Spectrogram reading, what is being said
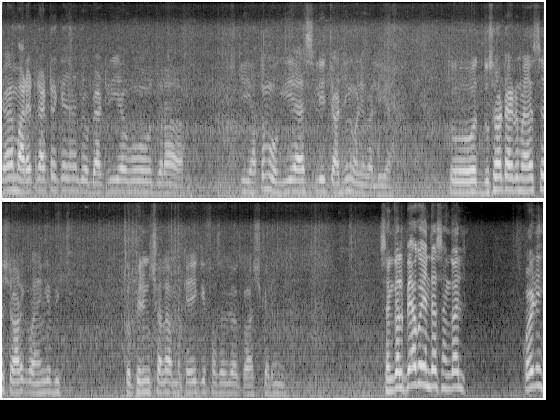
यार हमारे ट्रैक्टर के जो बैटरी है वो ज़रा उसकी ख़त्म हो गई है इसलिए चार्जिंग होने वाली है। तो दूसरा ट्रैक्टर मैं इससे स्टार्ट करवाएँगे भी तो फिर इंशाल्लाह मकई की फ़सल जो काश करेंगे। संगल, पे कोई अंदर संगल? कोई नहीं।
